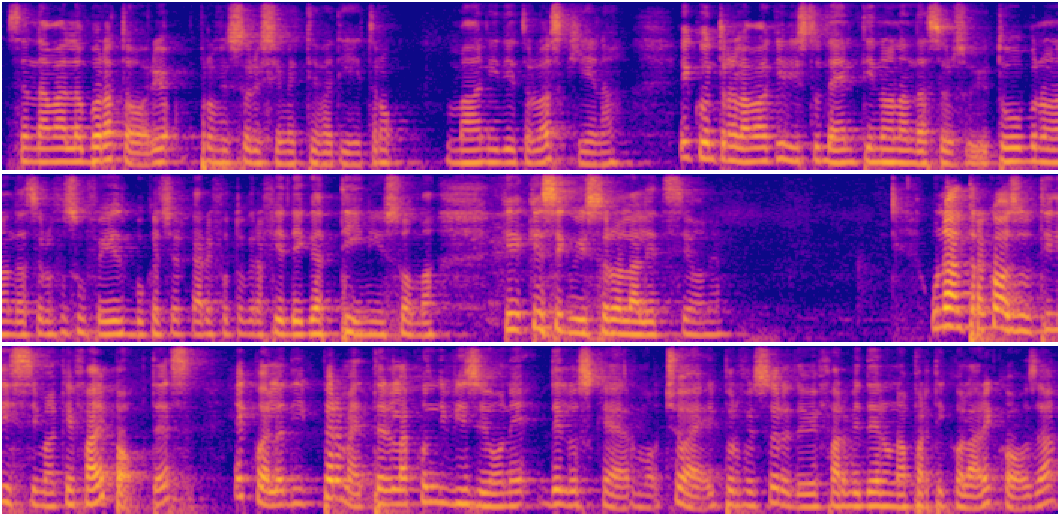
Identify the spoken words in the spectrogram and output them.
Se andava al laboratorio, il professore si metteva dietro, mani dietro la schiena, e controllava che gli studenti non andassero su YouTube, non andassero su Facebook a cercare fotografie dei gattini, insomma, che, che seguissero la lezione. Un'altra cosa utilissima che fa Epoptest è quella di permettere la condivisione dello schermo, cioè il professore deve far vedere una particolare cosa,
